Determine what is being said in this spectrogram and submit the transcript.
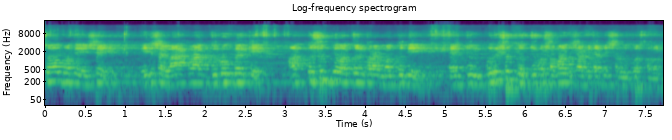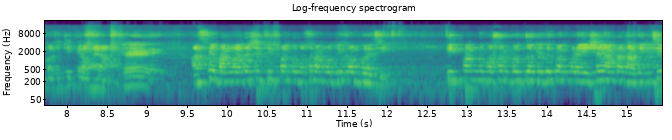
সহপথে এসে এই দেশের লাখ লাখ যুবকদেরকে আত্মশুদ্ধি অর্জন করার মধ্য দিয়ে একজন পরিশুদ্ধ যুব সমাজ হিসাবে জাতির সামনে উপস্থাপন করেছে। ঠিক কেন? হ্যাঁ আজকে বাংলাদেশের তিপ্পান্ন বছর আমরা অতিক্রম করেছি। তিপ্পান্ন বছর পর্যন্ত অতিক্রম করে এসে আমরা যা দেখছি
